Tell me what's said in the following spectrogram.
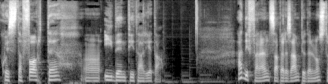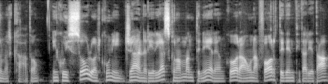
questa forte uh, identitarietà a differenza per esempio del nostro mercato, in cui solo alcuni generi riescono a mantenere ancora una forte identitarietà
